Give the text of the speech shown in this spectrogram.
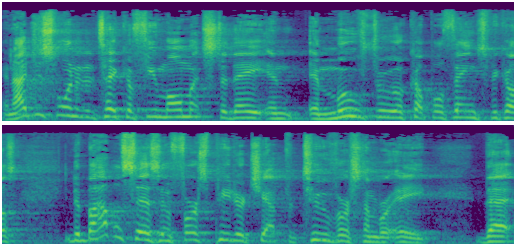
And I just wanted to take a few moments today and, and move through a couple things because the Bible says in 1 Peter chapter 2, verse number 8, that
